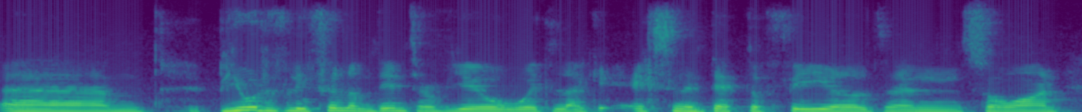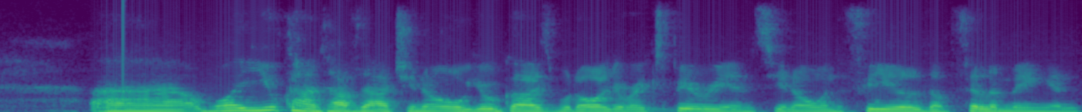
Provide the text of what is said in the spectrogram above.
um, beautifully filmed interview with like excellent depth of field and so on?" uh, why you can't have that? You know, you guys with all your experience, you know, in the field of filming and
